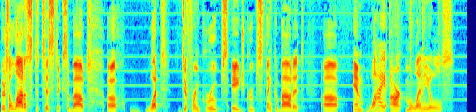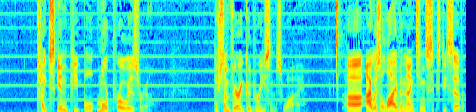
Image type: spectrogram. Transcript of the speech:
there's a lot of statistics about uh, what different groups, age groups, think about it, uh, and why aren't millennials tight skinned people more pro Israel? There's some very good reasons why. Uh, I was alive in 1967.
